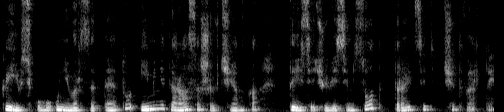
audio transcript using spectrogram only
Київського університету імені Тараса Шевченка 1834.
